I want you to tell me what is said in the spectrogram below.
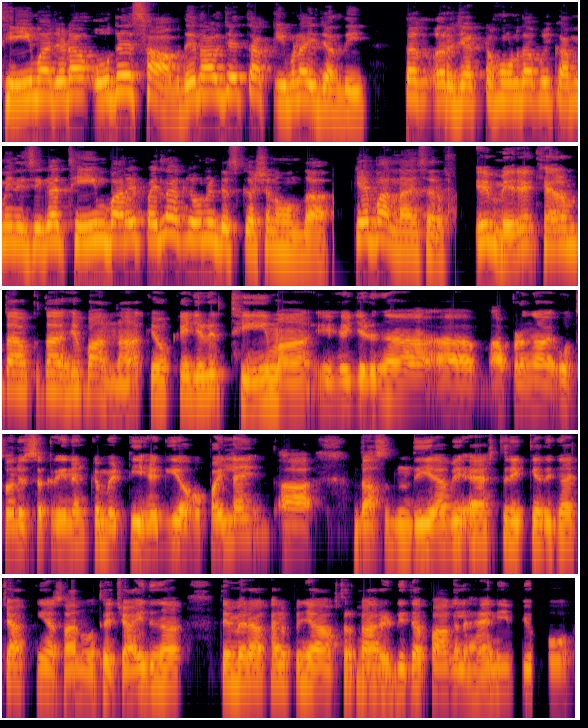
ਥੀਮ ਆ ਜਿਹੜਾ ਉਹਦੇ ਹਿਸਾਬ ਦੇ ਨਾਲ ਜੇ ਝਾਕੀ ਬਣਾਈ ਜਾਂਦੀ ਤਾਂ ਰਿਜੈਕਟ ਹੋਣ ਦਾ ਕੋਈ ਕੰਮ ਹੀ ਨਹੀਂ ਸੀਗਾ। ਥੀਮ ਬਾਰੇ ਪਹਿਲਾਂ ਕਿਉਂ ਨਹੀਂ ਡਿਸਕਸ਼ਨ ਹੁੰਦਾ? ਕਿ ਬਹਾਨਾ ਹੈ ਸਿਰਫ? ਇਹ ਮੇਰੇ ਖਿਆਲ ਮੁਤਾਬਕ ਤਾਂ ਇਹ ਬਹਾਨਾ ਕਿਉਂਕਿ ਜਿਹੜੇ ਥੀਮ ਆ ਇਹ ਜਿਹੜੀਆਂ ਆਪਣੀਆਂ ਉੱਥੋਂ ਦੀ ਸਕਰੀਨਿੰਗ ਕਮੇਟੀ ਹੈਗੀ ਉਹ ਪਹਿਲਾਂ ਹੀ ਦੱਸ ਦਿੰਦੀ ਆ ਵੀ ਇਸ ਤਰੀਕੇ ਦੀਆਂ ਝਾਕੀਆਂ ਸਾਨੂੰ ਉੱਥੇ ਚਾਹੀਦੀਆਂ। ਤੇ ਮੇਰਾ ਖਿਆਲ ਪੰਜਾਬ ਸਰਕਾਰ। ਏਡੀ ਤਾਂ ਪਾਗਲ ਹੈ ਨਹੀਂ ਵੀ ਉਹ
